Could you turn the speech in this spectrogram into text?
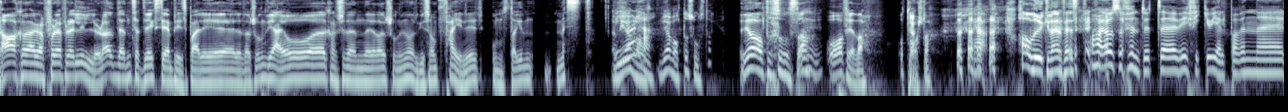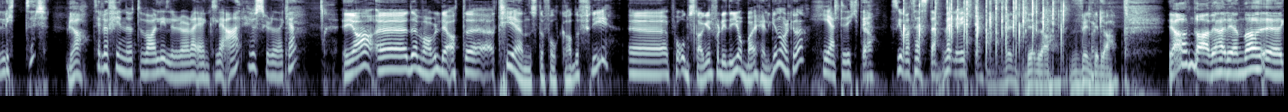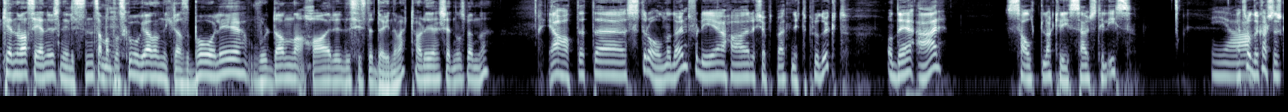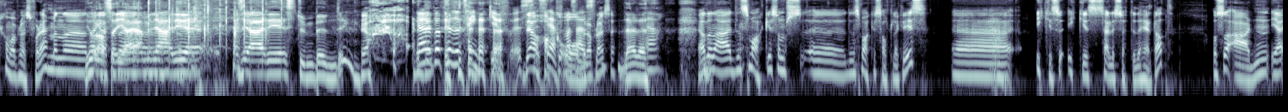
Da kan vi være glad for det, for det er lille lørdag Den setter vi ekstrem pris på her i redaksjonen. Vi er jo eh, kanskje den redaksjonen i Norge som feirer onsdagen mest. Vi Vi har gjør valgt, vi har valgt oss onsdag. Vi har alltid onsdag og fredag. Og torsdag. Ja. Halve uken er en fest. Og har jo også funnet ut eh, Vi fikk jo hjelp av en eh, lytter Ja. til å finne ut hva Lille Lørdag egentlig er. Husker du det, Ken? Ja, eh, det var vel det at eh, tjenestefolket hadde fri eh, på onsdager fordi de jobba i helgen, var det ikke det? Helt riktig. Ja. Skulle bare teste. Veldig viktig. Veldig bra. Veldig bra. Ja, da er vi her igjen, da. Eh, Ken Vasenius Nilsen, Samantha Skogran og Niklas Baarli. Hvordan har det siste døgnet vært? Har det skjedd noe spennende? Jeg har hatt et uh, strålende døgn fordi jeg har kjøpt meg et nytt produkt. Og det er salt lakrissaus til is. Ja. Jeg trodde kanskje det skulle komme applaus for det, men uh, Jo, det er altså, jeg, jeg, men jeg er i, altså, jeg er i stum beundring. ja, Jeg bare prøvde å tenke Det er hakket over applaus. Det er det. Ja. Ja, den, er, den smaker som eh, Den smaker salt lakris. Eh, ikke, så- ikke særlig søtt i det hele tatt. Og så er den ja,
